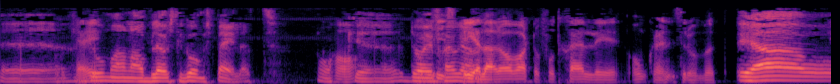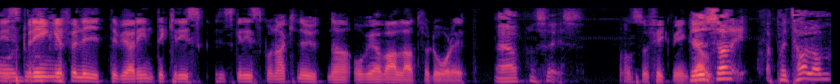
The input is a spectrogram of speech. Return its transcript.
Eh, Okej. Domarna har blåst igång spelet. Och eh, då är vi frågan. spelare har varit och fått skäll i omklädningsrummet. Ja, och. Vi springer för lite, vi har inte skridskorna knutna och vi har vallat för dåligt. Ja, precis. Och så fick vi en Du, kall. så, på tal om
